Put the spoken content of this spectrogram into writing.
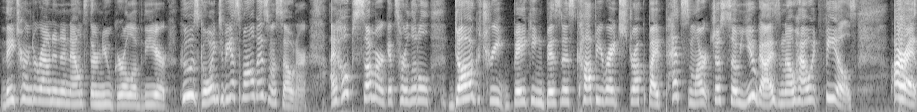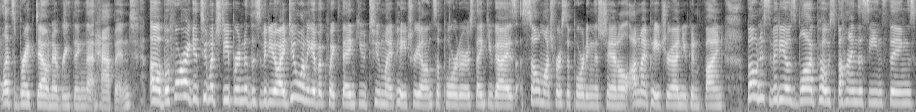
they turned around and announced their new girl of the year, who's going to be a small business owner. I hope Summer gets her little dog treat baking business copyright struck by PetSmart just so you guys know how it feels. All right, let's break down everything that happened. Uh, before I get too much deeper into this video, I do want to give a quick thank you to my Patreon supporters. Thank you guys so much for supporting this channel. On my Patreon, you can find bonus videos, blog posts, behind the scenes things,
